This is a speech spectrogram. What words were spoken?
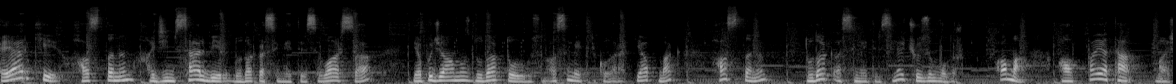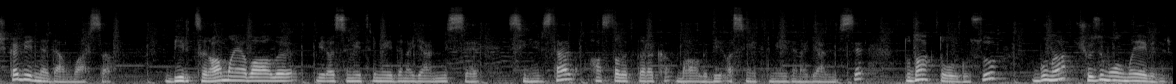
Eğer ki hastanın hacimsel bir dudak asimetrisi varsa yapacağımız dudak dolgusunu asimetrik olarak yapmak hastanın dudak asimetrisine çözüm olur. Ama altta yatan başka bir neden varsa, bir travmaya bağlı bir asimetri meydana gelmişse, sinirsel hastalıklara bağlı bir asimetri meydana gelmişse dudak dolgusu buna çözüm olmayabilir.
